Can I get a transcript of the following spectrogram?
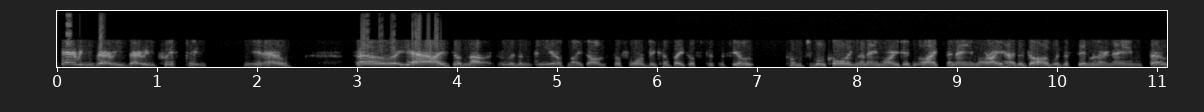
very, very, very quickly. You know, so yeah, I've done that with many of my dogs before because I just didn't feel comfortable calling the name, or I didn't like the name, or I had a dog with a similar name. So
